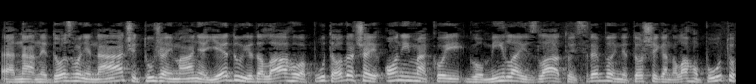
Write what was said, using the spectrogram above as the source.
e, na nedozvoljen način tuđa imanja jedu i od Allahova puta odvraćaju onima koji gomilaju zlato i srebro i ne toši ga na Allahom putu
